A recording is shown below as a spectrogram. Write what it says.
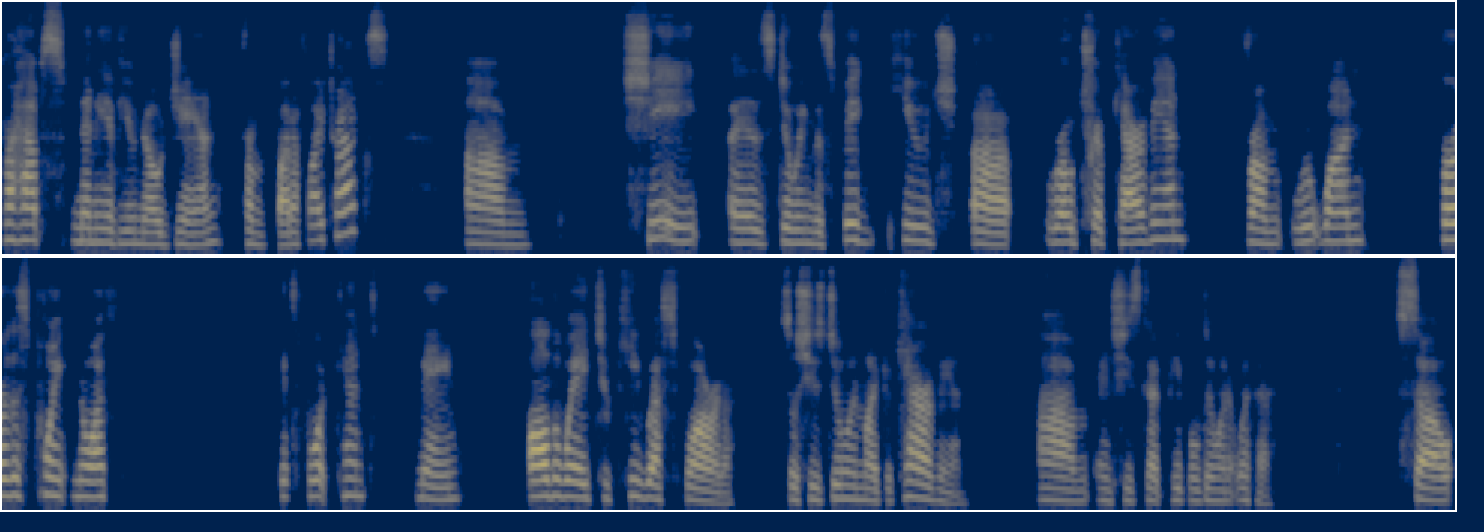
perhaps many of you know Jan from Butterfly Tracks. Um, she is doing this big, huge uh, road trip caravan from Route 1, furthest point north, it's Fort Kent, Maine, all the way to Key West, Florida. So she's doing like a caravan, um, and she's got people doing it with her. So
